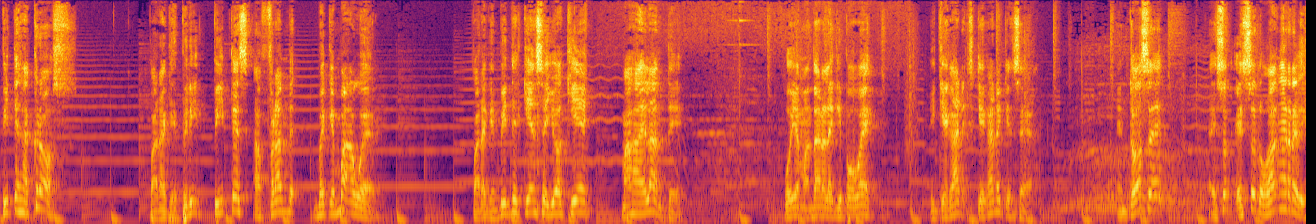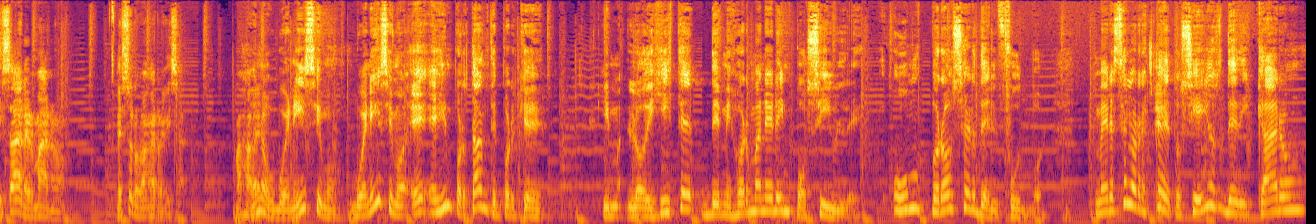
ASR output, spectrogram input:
pites a Cross. Para que pites a Frank Beckenbauer para que pites quién sé yo a quién más adelante, voy a mandar al equipo B y que gane, que gane quien sea. Entonces, eso, eso lo van a revisar, hermano. Eso lo van a revisar. Bueno, buenísimo, buenísimo. Es, importante porque lo dijiste de mejor manera imposible. Un prócer del fútbol. Merece los respetos. Si ellos dedicaron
